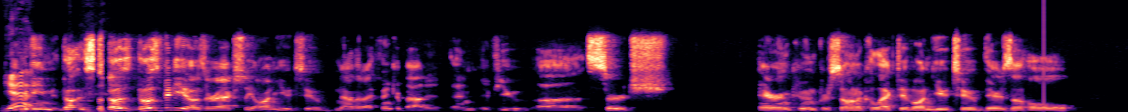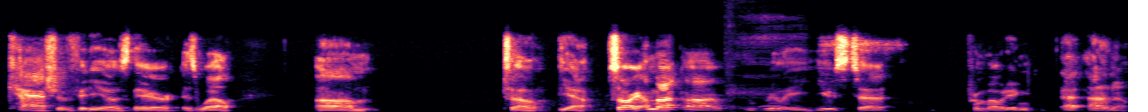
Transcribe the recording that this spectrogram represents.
Yeah. I mean, th- so those those videos are actually on YouTube now that I think about it. And if you uh, search Aaron Kuhn Persona Collective on YouTube, there's a whole cache of videos there as well. Um, so yeah, sorry, I'm not uh, really used to promoting. Uh, I don't know.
